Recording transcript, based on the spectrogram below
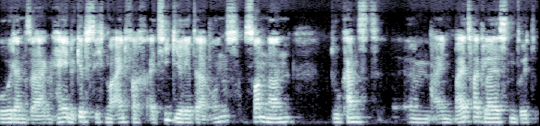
wo wir dann sagen, hey, du gibst dich nur einfach IT-Geräte an uns, sondern du kannst ähm, einen Beitrag leisten, durch,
